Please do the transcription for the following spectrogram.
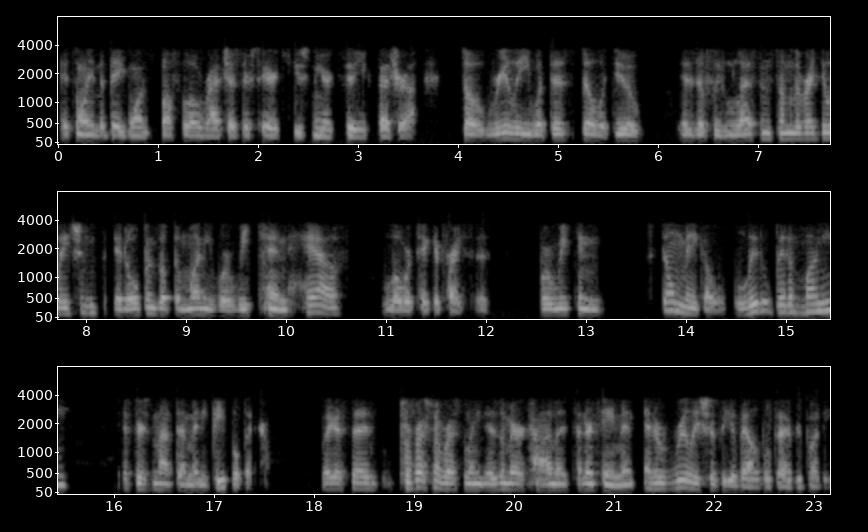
It's only in the big ones: Buffalo, Rochester, Syracuse, New York City, etc. So, really, what this bill would do is, if we lessen some of the regulations, it opens up the money where we can have lower ticket prices, where we can still make a little bit of money if there's not that many people there. Like I said, professional wrestling is Americana, it's entertainment, and it really should be available to everybody,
